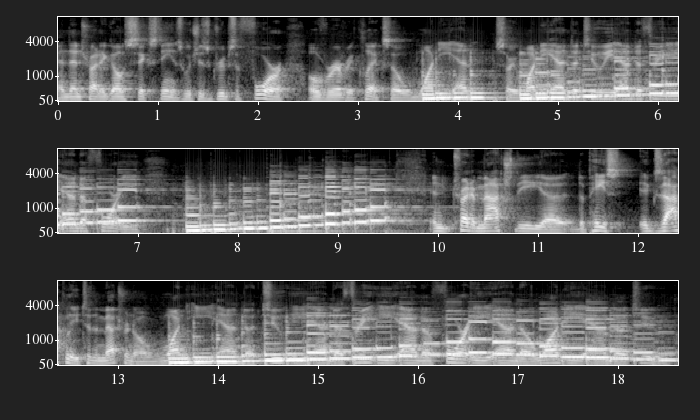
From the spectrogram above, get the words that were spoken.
and then try to go 16ths, which is groups of four over every click. So one E and, sorry, one E and a two E and a three E and a four E try to match the uh, the pace exactly to the metronome. One E and a two E and a three E and a four E and a one E and a two.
